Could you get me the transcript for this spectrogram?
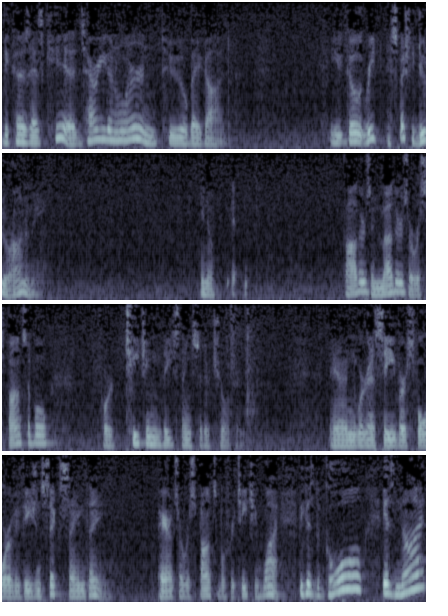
Because as kids, how are you going to learn to obey God? You go read, especially Deuteronomy. You know, eh, fathers and mothers are responsible for teaching these things to their children. And we're going to see verse 4 of Ephesians 6, same thing. Parents are responsible for teaching. Why? Because the goal is not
